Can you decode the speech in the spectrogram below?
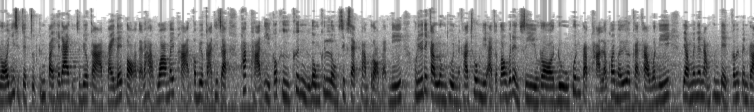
1,427 จุดขึ้นไปให้ได้ถึงจะมีโอกาสไปได้ต่อ แต่ถ้าหากว่าไม่ผ่านก็มีโอกาสที่จะพักฐานอีกก็คือขึ้นลงขึ้นลงซิกแซกตามกรอบแบบนี้กลยุทธ์ในการลงทุนนะคะ ช่วงนี้อาจจะต้องเวทเดนซีรอดูหุ้นปรับฐานแล้วค่อยมาเลือกกันค่ะ วันนี้ยังไม่แนะนำหุ้นเด่นก็ไม่เป็นไร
